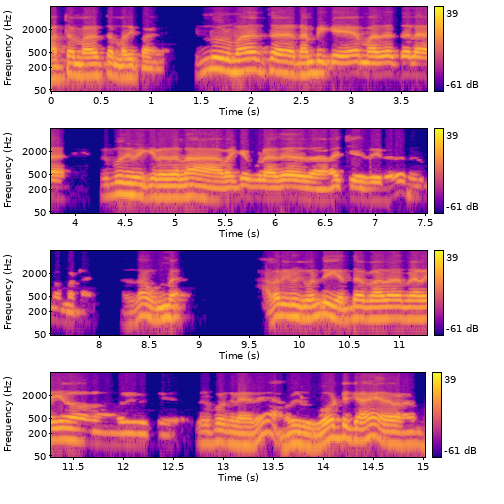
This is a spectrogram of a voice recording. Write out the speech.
மற்ற மதத்தை மதிப்பாங்க. இன்னொரு மதத்தை நம்பிக்கையே மதத்துல விபூதி வைக்கிறதெல்லாம் வைக்கக்கூடாது அதை அலட்சியம் செய்யறது விரும்ப மாட்டாங்க. அதுதான் உண்மை. அவர்களுக்கு வந்து எந்த மத மேலையும் அவர்களுக்கு விருப்பம் கிடையாது. அவர்கள் ஓட்டுக்காக எதை வேணாலும்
